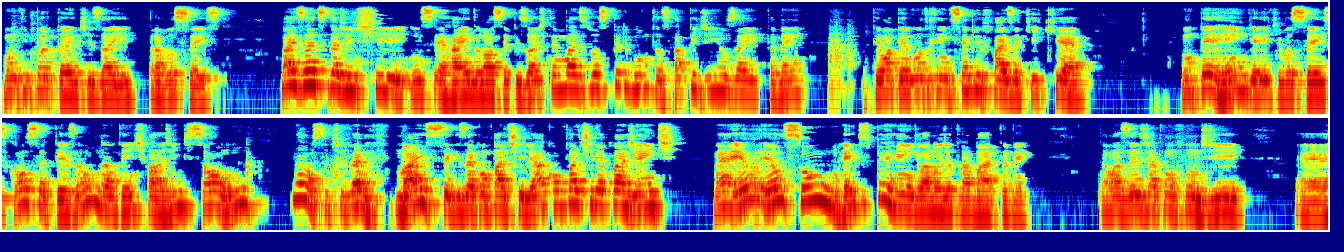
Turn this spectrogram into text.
muito importantes aí para vocês. Mas antes da gente encerrar ainda o nosso episódio, tem mais duas perguntas rapidinhos aí também. Tem uma pergunta que a gente sempre faz aqui que é um perrengue aí que vocês, com certeza, um não, tem gente que fala, gente, só um. Não, se tiver mais, se você quiser compartilhar, compartilha com a gente. Né? Eu, eu sou um rei dos perrengues lá onde eu trabalho também. Então, às vezes, já confundi é,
